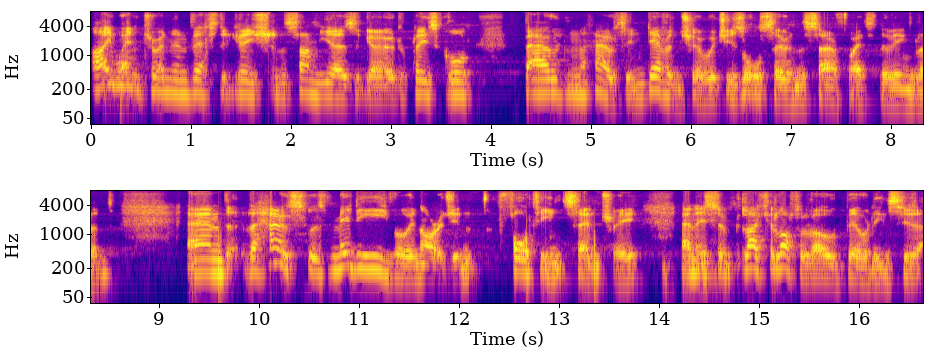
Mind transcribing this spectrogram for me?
I went to an investigation some years ago at a place called Bowden House in Devonshire, which is also in the southwest of England. And the house was medieval in origin, 14th century, and it's like a lot of old buildings, it's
